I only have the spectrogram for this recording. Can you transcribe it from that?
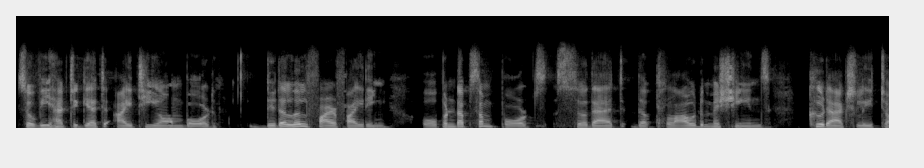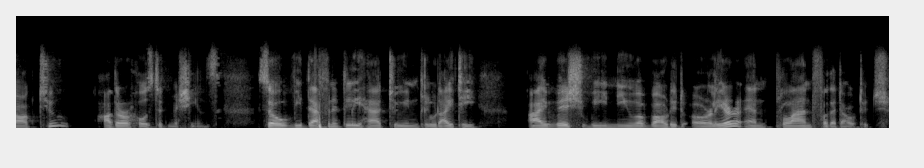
So we had to get IT on board, did a little firefighting, opened up some ports so that the cloud machines could actually talk to other hosted machines. So we definitely had to include IT. I wish we knew about it earlier and planned for that outage.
